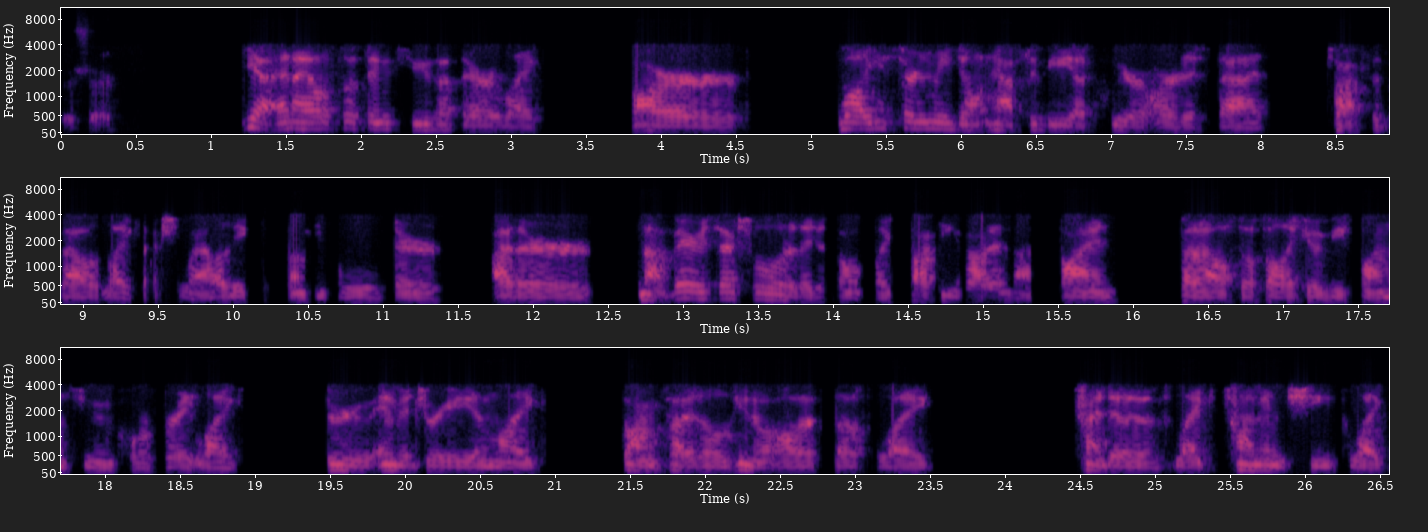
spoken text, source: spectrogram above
for sure. Yeah, and I also think too that there like are well, you certainly don't have to be a queer artist that talks about like sexuality. Some people they're either not very sexual or they just don't like talking about it, and that's fine. But I also felt like it would be fun to incorporate like through imagery and like song titles, you know, all that stuff, like kind of like tongue in cheek, like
